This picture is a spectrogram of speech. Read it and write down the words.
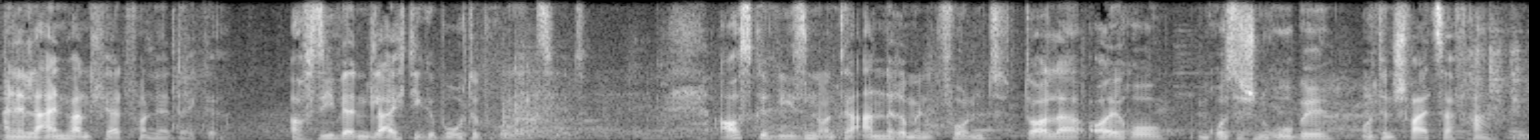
Eine Leinwand fährt von der Decke. Auf sie werden gleich die Gebote projiziert. Ausgewiesen unter anderem in Pfund, Dollar, Euro, im russischen Rubel und in Schweizer Franken.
